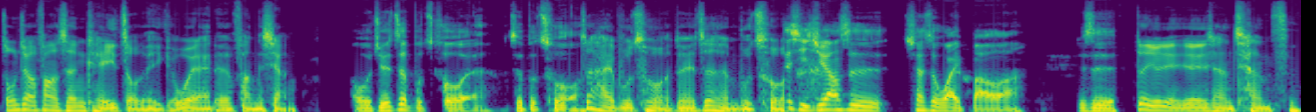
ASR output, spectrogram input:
宗教放生可以走的一个未来的方向。嗯、我觉得这不错诶，这不错，这还不错，对，这很不错。这其实就像是算是外包啊，就是对，有点有点像这样子。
